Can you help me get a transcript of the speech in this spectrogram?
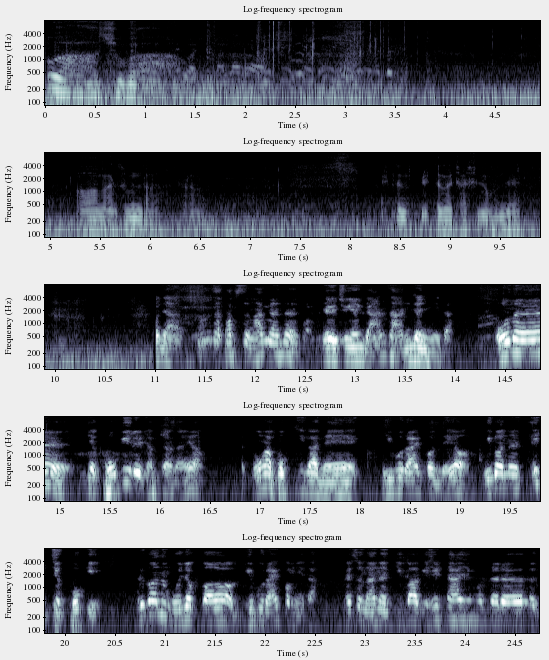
우와, 추워. 아, 많습니다, 사람. 1등, 1등 할 자신이 없네. 뭐냐 항상 탑승하면은 제일 중요한 게 항상 안전입니다. 오늘 이제 고기를 잡잖아요. 농업 복지관에 기부를 할 건데요. 이거는 대측 고기. 그거는 무조건 기부를 할 겁니다. 그래서 나는 기부하기 싫다 하신 분들은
